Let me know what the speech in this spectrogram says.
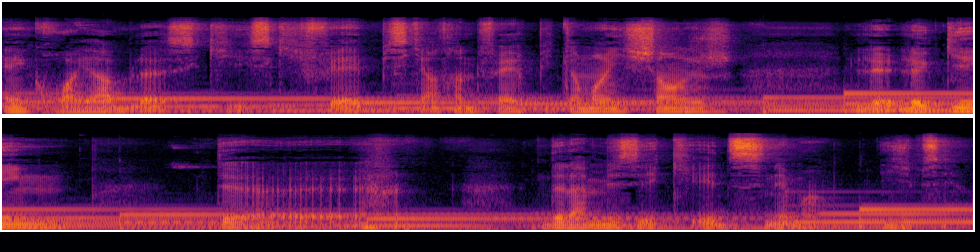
incroyable ce qu'il ce qu'il fait, puis ce qu'il est en train de faire, puis comment il change le, le game de, de la musique et du cinéma égyptien.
